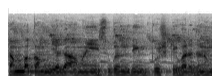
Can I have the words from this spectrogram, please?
તંબકમ યજામહી સુગંધિમ પુષ્ટિવર્ધનમ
